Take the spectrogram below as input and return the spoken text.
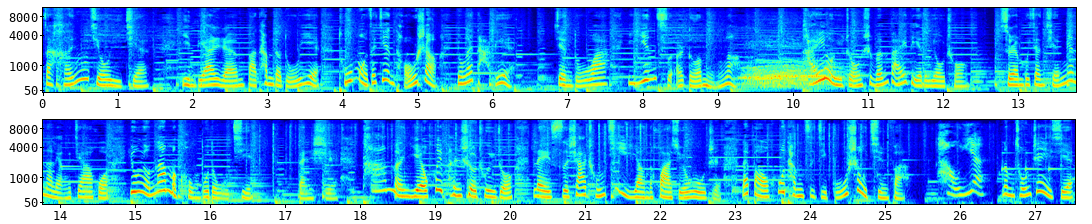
在很久以前，印第安人把他们的毒液涂抹在箭头上，用来打猎。箭毒蛙也因此而得名了。还有一种是纹白蝶的幼虫。虽然不像前面那两个家伙拥有那么恐怖的武器，但是他们也会喷射出一种类似杀虫剂一样的化学物质来保护他们自己不受侵犯。讨厌。那么从这些，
